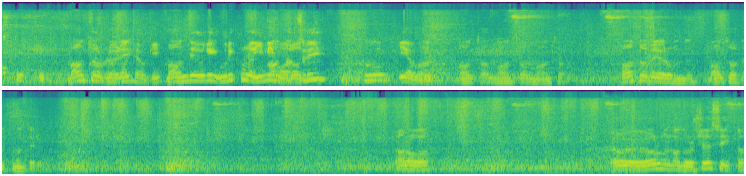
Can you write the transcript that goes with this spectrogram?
수도 없고. 마운트 업 레디. 마운트 여기? 마운트 근데 우리 우리 콜러 이미 마운트 멀어. 3, 2, 예, 우리. 마운트 업, 마운트 업, 마운트 업. 마운트 업에 여러분들. 마운트 업에 그만 때리고. 따라와. 여, 여, 여러분 나 놀실수 있다.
